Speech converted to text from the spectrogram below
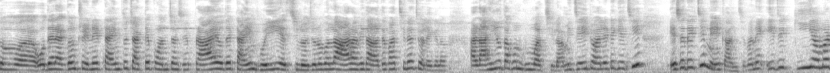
তো ওদের একদম ট্রেনের টাইম তো চারটে পঞ্চাশে। প্রায় ওদের টাইম হয়েই এসেছিল। ওই জন্য বলল, আর আমি দাঁড়াতে পারছি না, চলে গেলাম। আর রাহিও তখন ঘুমাচ্ছিল। আমি যেই টয়লেটে গেছি, এসে দেখছি মেয়ে কাঁদছে মানে এই যে কি আমার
